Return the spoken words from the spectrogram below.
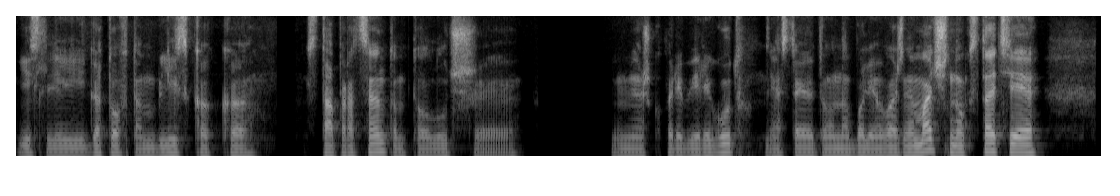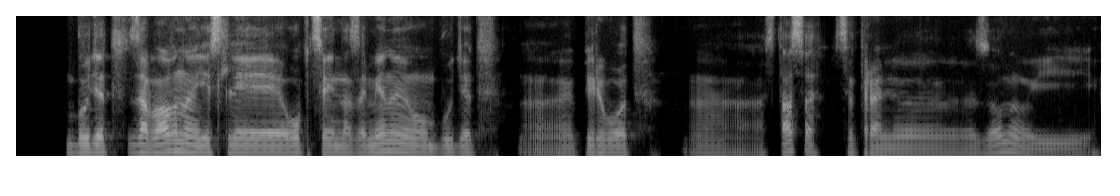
если готов там близко к 100%, то лучше немножко приберегут и оставят его на более важный матч. Но, кстати, будет забавно, если опцией на замену ему будет э, перевод э, Стаса в центральную зону и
